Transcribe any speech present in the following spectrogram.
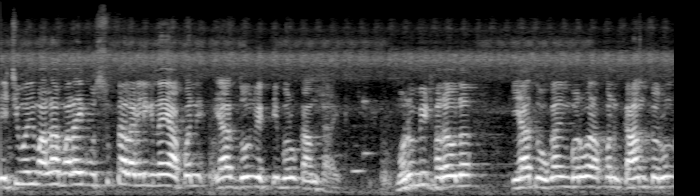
याची म्हणजे मला मला एक उत्सुकता लागली की नाही आपण या दोन व्यक्तीबरोबर काम करायचं. म्हणून मी ठरवलं की ह्या दोघांबरोबर आपण काम करून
